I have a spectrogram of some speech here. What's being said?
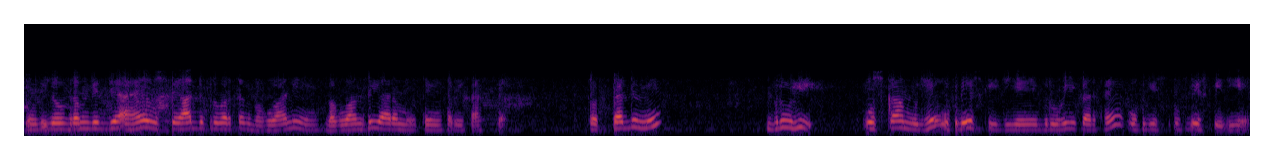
क्योंकि जो ब्रह्म विद्या है उसके आद्य प्रवर्तक भगवान ही है। भगवान से ही आरंभ होते हैं सभी शास्त्र। तो तद में ब्रूही उसका मुझे उपदेश कीजिए। ब्रूही करते उपदेश उपदेश कीजिए।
